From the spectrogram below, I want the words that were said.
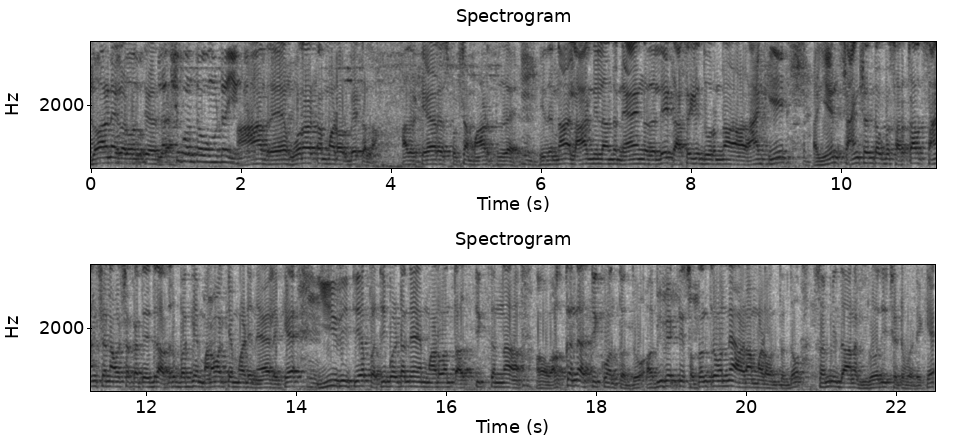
ಉದಾಹರಣೆಗಳು ಅಂತ ಹೇಳಿದ್ರೆ- ಆದ್ರೆ ಹೋರಾಟ ಮಾಡೋರು ಬೇಕಲ್ಲ. ಆದ್ರೆ ಕೆ ಆರ್ ಎಸ್ ಪಕ್ಷ ಮಾಡ್ತಿದೆ. ಇದನ್ನ ಆಗ್ಲಿಲ್ಲ ಅಂದ್ರೆ ನ್ಯಾಯಾಂಗದಲ್ಲಿ ಖಾಸಗಿ ದೂರನ್ನ ಹಾಕಿ ಏನ್ ಸ್ಯಾಂಕ್ಷನ್ ತಗೋ ಸರ್ಕಾರದ ಸ್ಯಾಂಕ್ಷನ್ ಅವಶ್ಯಕತೆ ಇದ್ರೆ ಅದ್ರ ಬಗ್ಗೆ ಮನವರಿಕೆ ಮಾಡಿ ನ್ಯಾಯಾಲಯಕ್ಕೆ. ಈ ರೀತಿಯ ಪ್ರತಿಭಟನೆ ಮಾಡುವಂತ ಹತ್ತಿಕ್ಕನ್ನ ಹಕ್ಕನ್ನೇ ಹತ್ತಿಕ್ಕುವಂಥದ್ದು ಅಭಿವ್ಯಕ್ತಿ ಸ್ವತಂತ್ರವನ್ನೇ ಹರಣ ಮಾಡುವಂಥದ್ದು ಸಂವಿಧಾನ ವಿರೋಧಿ ಚಟುವಟಿಕೆ.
